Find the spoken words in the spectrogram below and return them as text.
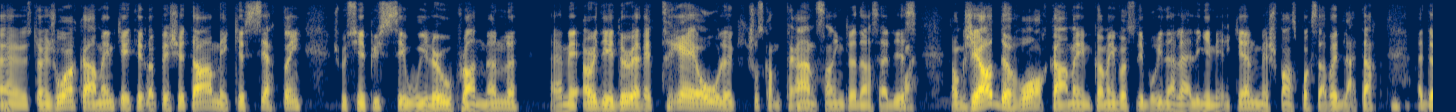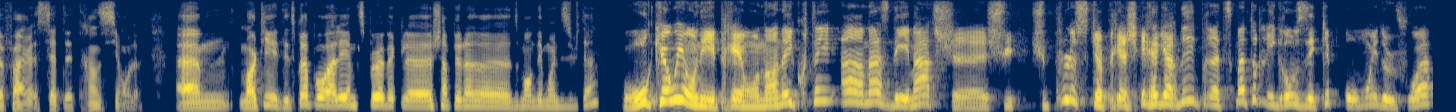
Euh, c'est un joueur quand même qui a été repêché tard, mais que certains, je me souviens plus si c'est Wheeler ou Pronman, là, euh, mais un des deux avait très haut, là, quelque chose comme 35 là, dans sa liste. Donc, j'ai hâte de voir quand même comment il va se débrouiller dans la Ligue américaine, mais je pense pas que ça va être de la tarte euh, de faire cette transition-là. Euh, Marty, es-tu prêt pour aller un petit peu avec le championnat du monde des moins de 18 ans? Oh oui, on est prêt. On en a écouté en masse des matchs. Euh, je, suis, plus que prêt. J'ai regardé pratiquement toutes les grosses équipes au moins deux fois.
